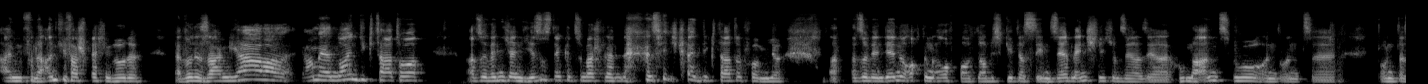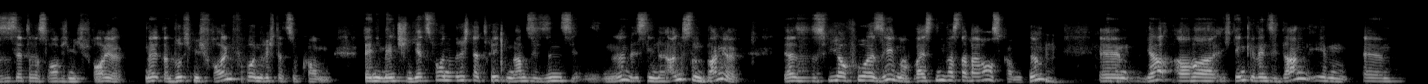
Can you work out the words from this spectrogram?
einem von der Antifa sprechen würde, er würde sagen, ja, aber wir haben ja einen neuen Diktator. Also wenn ich an Jesus denke zum Beispiel, dann sehe ich keinen Diktator vor mir. Also wenn der eine Ordnung aufbaut, glaube ich, geht das eben sehr menschlich und sehr, sehr human zu. Und, und, äh, und das ist etwas, worauf ich mich freue. Ne? Dann würde ich mich freuen, vor einen Richter zu kommen. Wenn die Menschen jetzt vor einen Richter treten, haben sie, sind, ne, ist ihnen Angst und Bange. Ja, das ist wie auf hoher See, man weiß nie, was dabei rauskommt. Ne? Hm. Ähm, ja, aber ich denke, wenn Sie dann eben ähm,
